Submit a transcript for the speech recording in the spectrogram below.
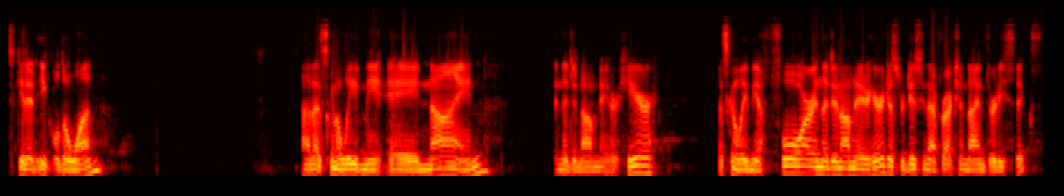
to get it equal to 1. Uh, that's going to leave me a 9 in the denominator here. That's going to leave me a 4 in the denominator here, just reducing that fraction 936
